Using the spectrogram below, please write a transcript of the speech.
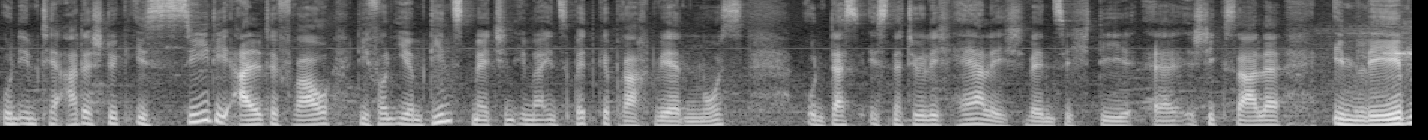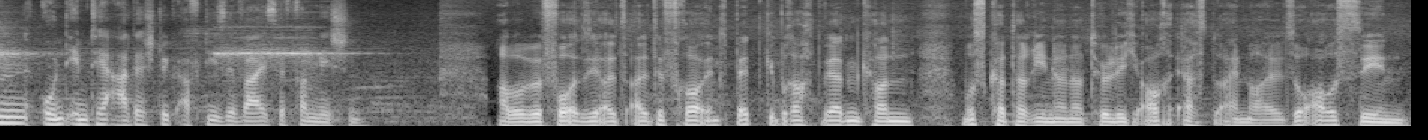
Und im Theaterstück ist sie die alte Frau, die von ihrem Dienstmädchen immer ins Bett gebracht werden muss. Und das ist natürlich herrlich, wenn sich die äh, Schicksale im Leben und im Theaterstück auf diese Weise vermischen. Aber bevor sie als alte Frau ins Bett gebracht werden kann, muss Katharina natürlich auch erst einmal so aussehen.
